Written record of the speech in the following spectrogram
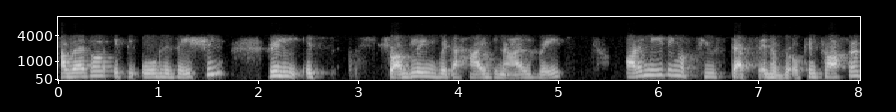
However, if the organization really is struggling with a high denial rate, automating a few steps in a broken process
